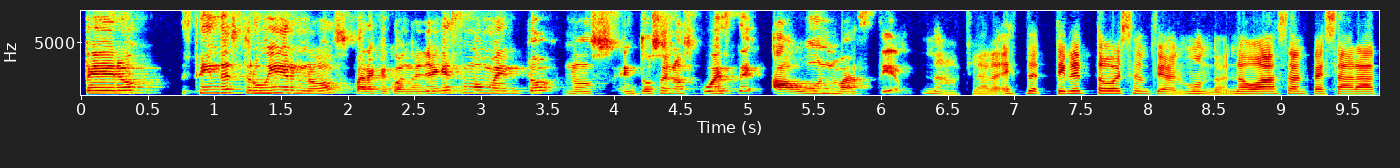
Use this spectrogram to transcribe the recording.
pero sin destruirnos para que cuando llegue ese momento nos, entonces nos cueste aún más tiempo. No, claro, tiene todo el sentido del mundo. No vas a empezar a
